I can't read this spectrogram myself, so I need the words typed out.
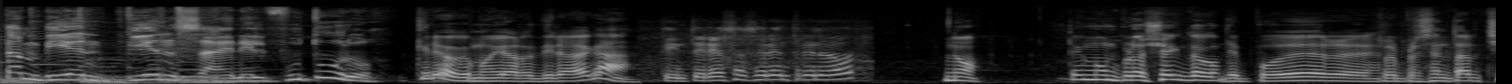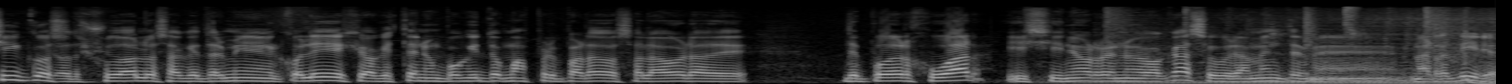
También piensa en el futuro. Creo que me voy a retirar de acá. ¿Te interesa ser entrenador? No. Tengo un proyecto de poder representar chicos, ayudarlos a que terminen el colegio, a que estén un poquito más preparados a la hora de, de poder jugar. Y si no renuevo acá, seguramente me, me retire.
